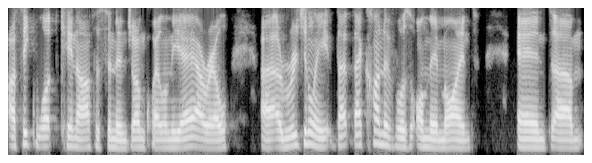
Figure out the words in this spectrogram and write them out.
I think, what Ken Arthurson and John Quayle and the ARL uh, originally, that, that kind of was on their mind. And, um,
